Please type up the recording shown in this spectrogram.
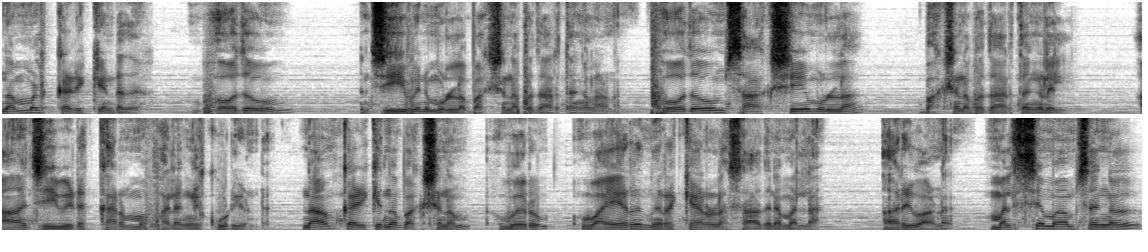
നമ്മൾ കഴിക്കേണ്ടത് ബോധവും ജീവനുമുള്ള ഭക്ഷണ പദാർത്ഥങ്ങളാണ് ബോധവും സാക്ഷിയുമുള്ള ഭക്ഷണ പദാർത്ഥങ്ങളിൽ ആ ജീവിയുടെ കർമ്മഫലങ്ങൾ കൂടിയുണ്ട്. നാം കഴിക്കുന്ന ഭക്ഷണം വെറും വയറ് നിറയ്ക്കാനുള്ള സാധനമല്ല അറിവാണ്. മത്സ്യമാംസങ്ങൾ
